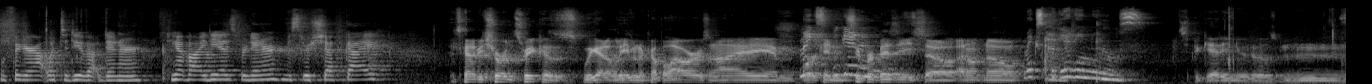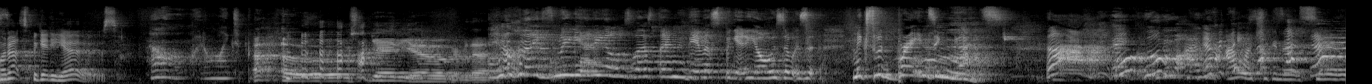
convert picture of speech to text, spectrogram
we'll figure out what to do about dinner. Do you have ideas for dinner, Mr. Chef Guy? It's got to be short and sweet because we got to leave in a couple hours, and I am Make working super noodles. busy, so I don't know. Make spaghetti noodles. Spaghetti noodles. Mm. What about SpaghettiOs? No, I don't like spaghetti. Uh oh, spaghetti-o. Remember that? I don't like spaghettios. Last time you gave us spaghettios, it was mixed with brains and guts. Ah! Ooh, ooh, I want chicken noodle upside down.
